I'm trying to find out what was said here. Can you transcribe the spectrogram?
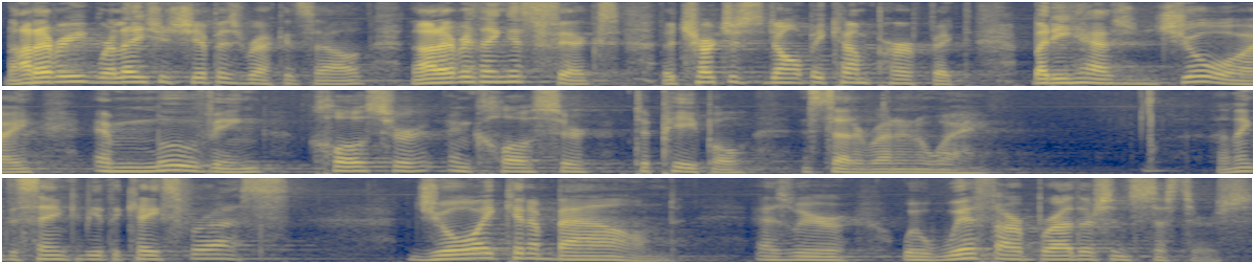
Not every relationship is reconciled. Not everything is fixed. The churches don't become perfect. But he has joy in moving closer and closer to people instead of running away. I think the same can be the case for us. Joy can abound as we're, we're with our brothers and sisters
